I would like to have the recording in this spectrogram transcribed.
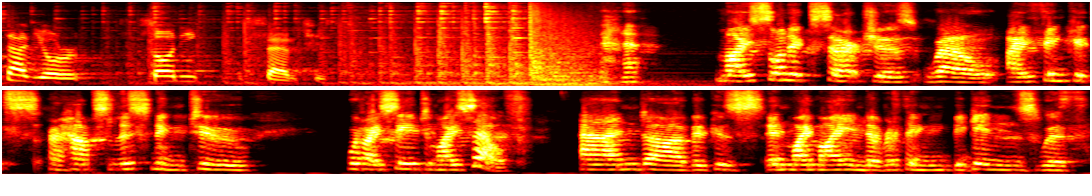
What are your sonic searches? my sonic searches, well, I think it's perhaps listening to what I say to myself. And uh, because in my mind, everything begins with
